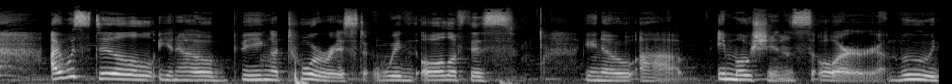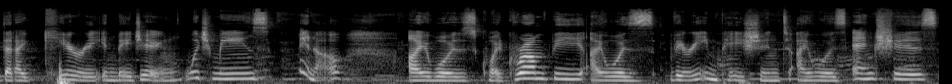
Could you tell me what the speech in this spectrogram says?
i was still you know being a tourist with all of this you know, uh, emotions or mood that I carry in Beijing, which means, you know, I was quite grumpy, I was very impatient, I was anxious,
